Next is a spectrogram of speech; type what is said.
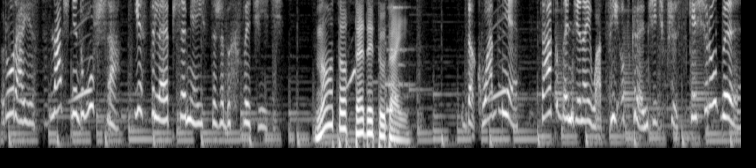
Rura jest znacznie dłuższa. Jest lepsze miejsce, żeby chwycić. No to wtedy tutaj. Dokładnie. Tak będzie najłatwiej odkręcić wszystkie śruby.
